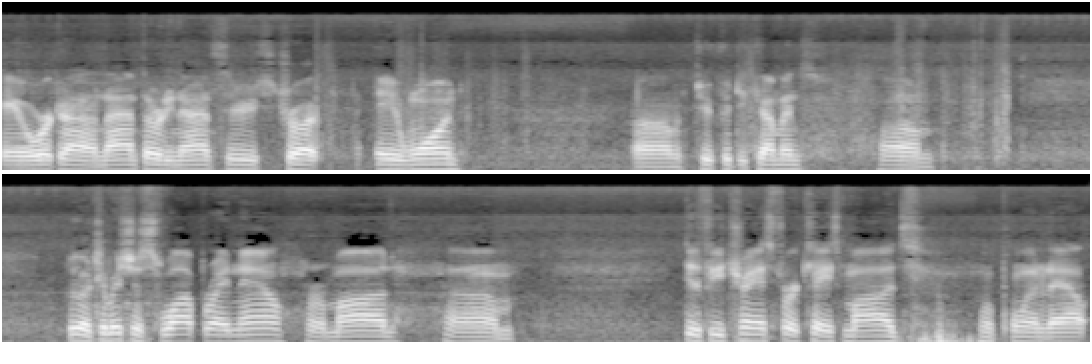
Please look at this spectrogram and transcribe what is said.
Okay, we're working on a 939 series truck, A1, um, 250 Cummins. Um, doing a transmission swap right now, or mod. Um, did a few transfer case mods. We'll point it out.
